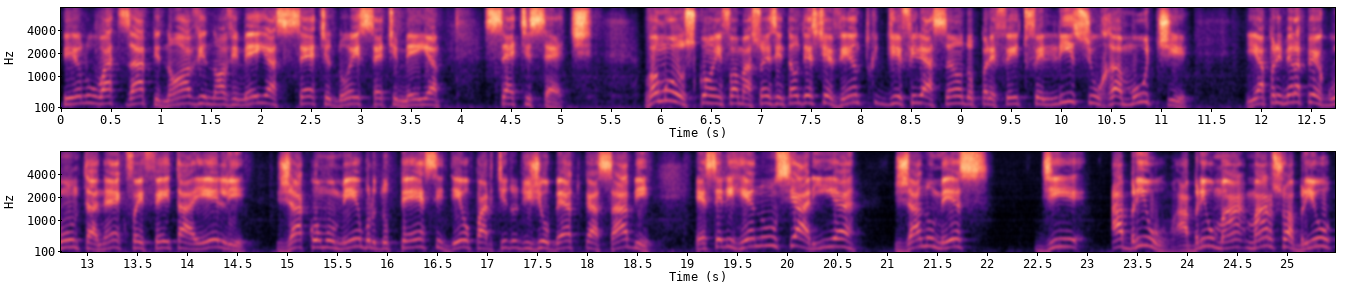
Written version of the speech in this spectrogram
pelo WhatsApp 996727677. Vamos com informações então deste evento de filiação do prefeito Felício Ramute. E a primeira pergunta, né, que foi feita a ele, já como membro do PSD, o partido de Gilberto Kassab, é se ele renunciaria já no mês de abril, abril, mar, março, abril,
